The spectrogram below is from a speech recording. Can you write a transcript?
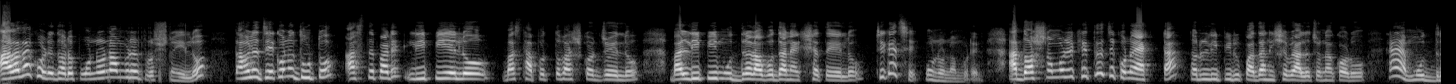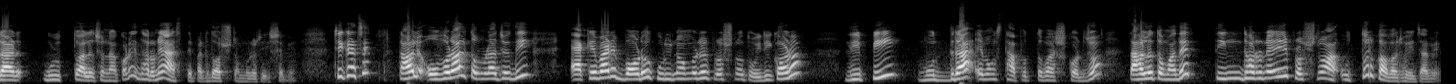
আলাদা করে ধরো পনেরো নম্বরের প্রশ্ন এলো, তাহলে যে কোনো দুটো আসতে পারে। লিপি এলো বা স্থাপত্য ভাস্কর্য এলো বা লিপি মুদ্রার অবদান একসাথে এলো, ঠিক আছে? পনেরো নম্বরের। আর দশ নম্বরের ক্ষেত্রে যে কোনো একটা, ধরো লিপির উপাদান হিসেবে আলোচনা করো হ্যাঁ মুদ্রার গুরুত্ব আলোচনা করো, এই ধরনের আসতে পারে দশ নম্বরের হিসেবে। ঠিক আছে? তাহলে ওভারঅল তোমরা যদি একেবারে বড় কুড়ি নম্বরের প্রশ্ন তৈরি করো লিপি, মুদ্রা এবং স্থাপত্য ভাস্কর্য, তাহলে তোমাদের তিন ধরনেরই প্রশ্ন উত্তর কভার হয়ে যাবে।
